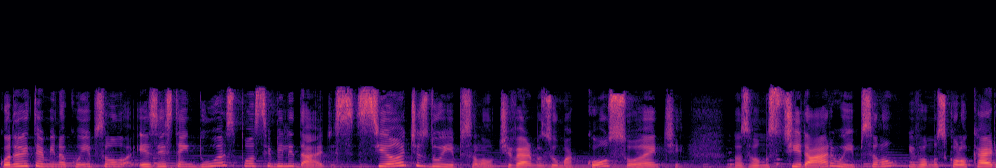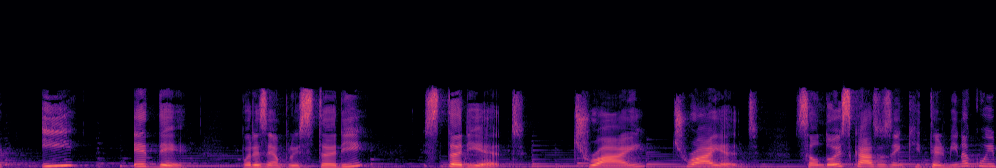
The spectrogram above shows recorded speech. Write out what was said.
Quando ele termina com Y, existem duas possibilidades. Se antes do Y tivermos uma consoante, nós vamos tirar o Y e vamos colocar I ed. Por exemplo, study, studied, try, tried. São dois casos em que termina com y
